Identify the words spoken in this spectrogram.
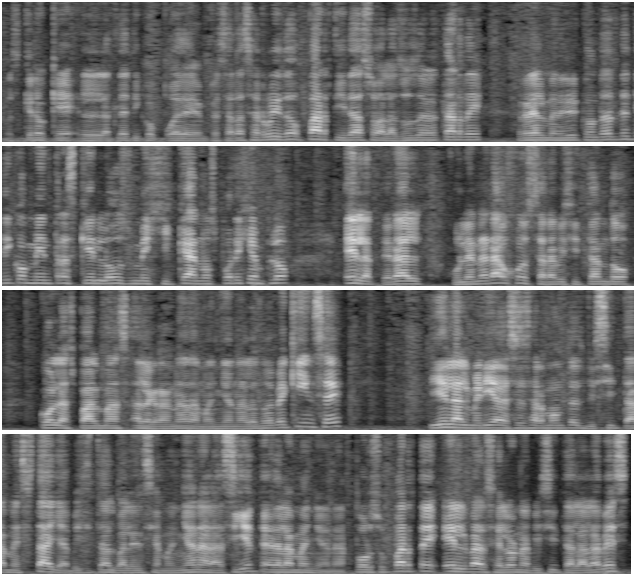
pues creo que el Atlético puede empezar a hacer ruido. Partidazo a las 2 de la tarde, Real Madrid contra Atlético, mientras que los mexicanos, por ejemplo, el lateral Julián Araujo estará visitando con Las Palmas al Granada mañana a las 9.15. Y el Almería de César Montes visita Mestalla, visita al Valencia mañana a las 7 de la mañana. Por su parte, el Barcelona visita al Alavés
